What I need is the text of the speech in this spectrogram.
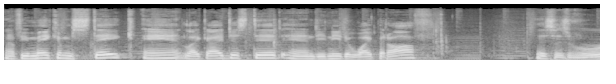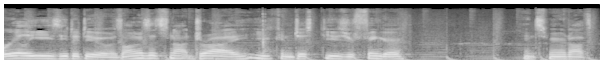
Now, if you make a mistake and like I just did and you need to wipe it off, this is really easy to do. As long as it's not dry, you can just use your finger and smear it off.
